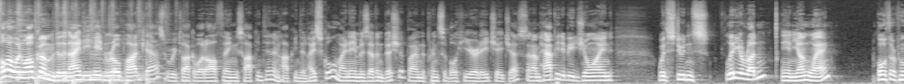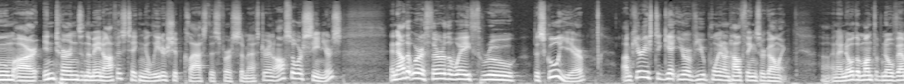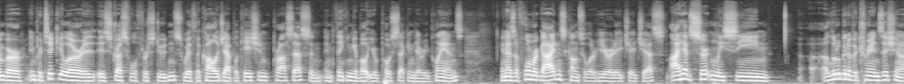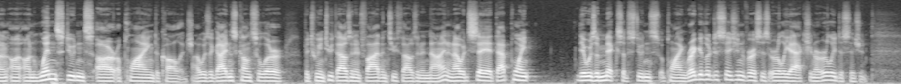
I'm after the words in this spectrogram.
Hello and welcome to the 90 Hayden Rowe podcast, where we talk about all things Hopkinton and Hopkinton High School. My name is Evan Bishop. I'm the principal here at HHS, and I'm happy to be joined with students Lydia Rudden and Young Wang, both of whom are interns in the main office taking a leadership class this first semester, and also are seniors. And now that we're a third of the way through the school year, I'm curious to get your viewpoint on how things are going. Uh, and I know the month of November, in particular, is, is, stressful for students with the college application process and, and thinking about your post secondary plans. And as a former guidance counselor here at HHS, I have certainly seen a little bit of a transition on, on, on, when students are applying to college. I was a guidance counselor between 2005 and 2009, and I would say at that point, there was a mix of students applying regular decision versus early action or early decision.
